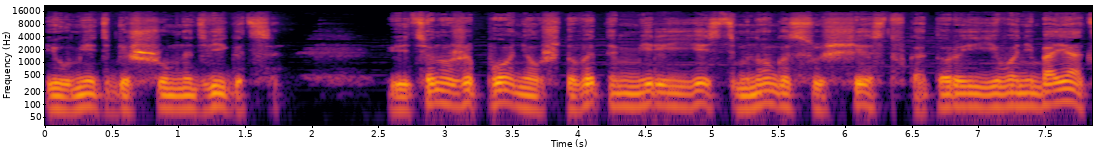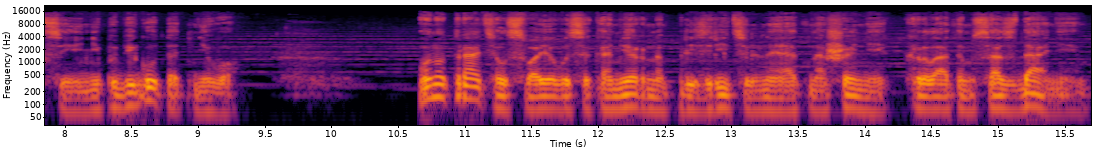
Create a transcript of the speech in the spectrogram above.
и уметь бесшумно двигаться. Ведь он уже понял, что в этом мире есть много существ, которые его не боятся и не побегут от него. Он утратил свое высокомерно-презрительное отношение к крылатым созданиям.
